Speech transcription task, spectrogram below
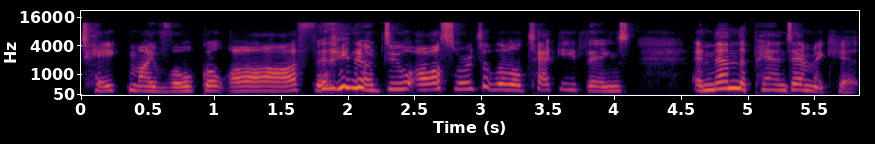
take my vocal off and, you know, do all sorts of little techie things. And then the pandemic hit.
